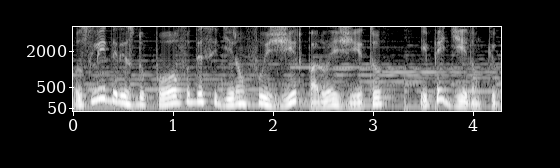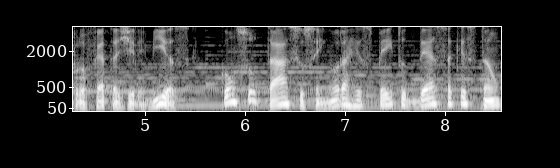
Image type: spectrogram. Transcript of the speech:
os líderes do povo decidiram fugir para o Egito e pediram que o profeta Jeremias consultasse o Senhor a respeito dessa questão,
